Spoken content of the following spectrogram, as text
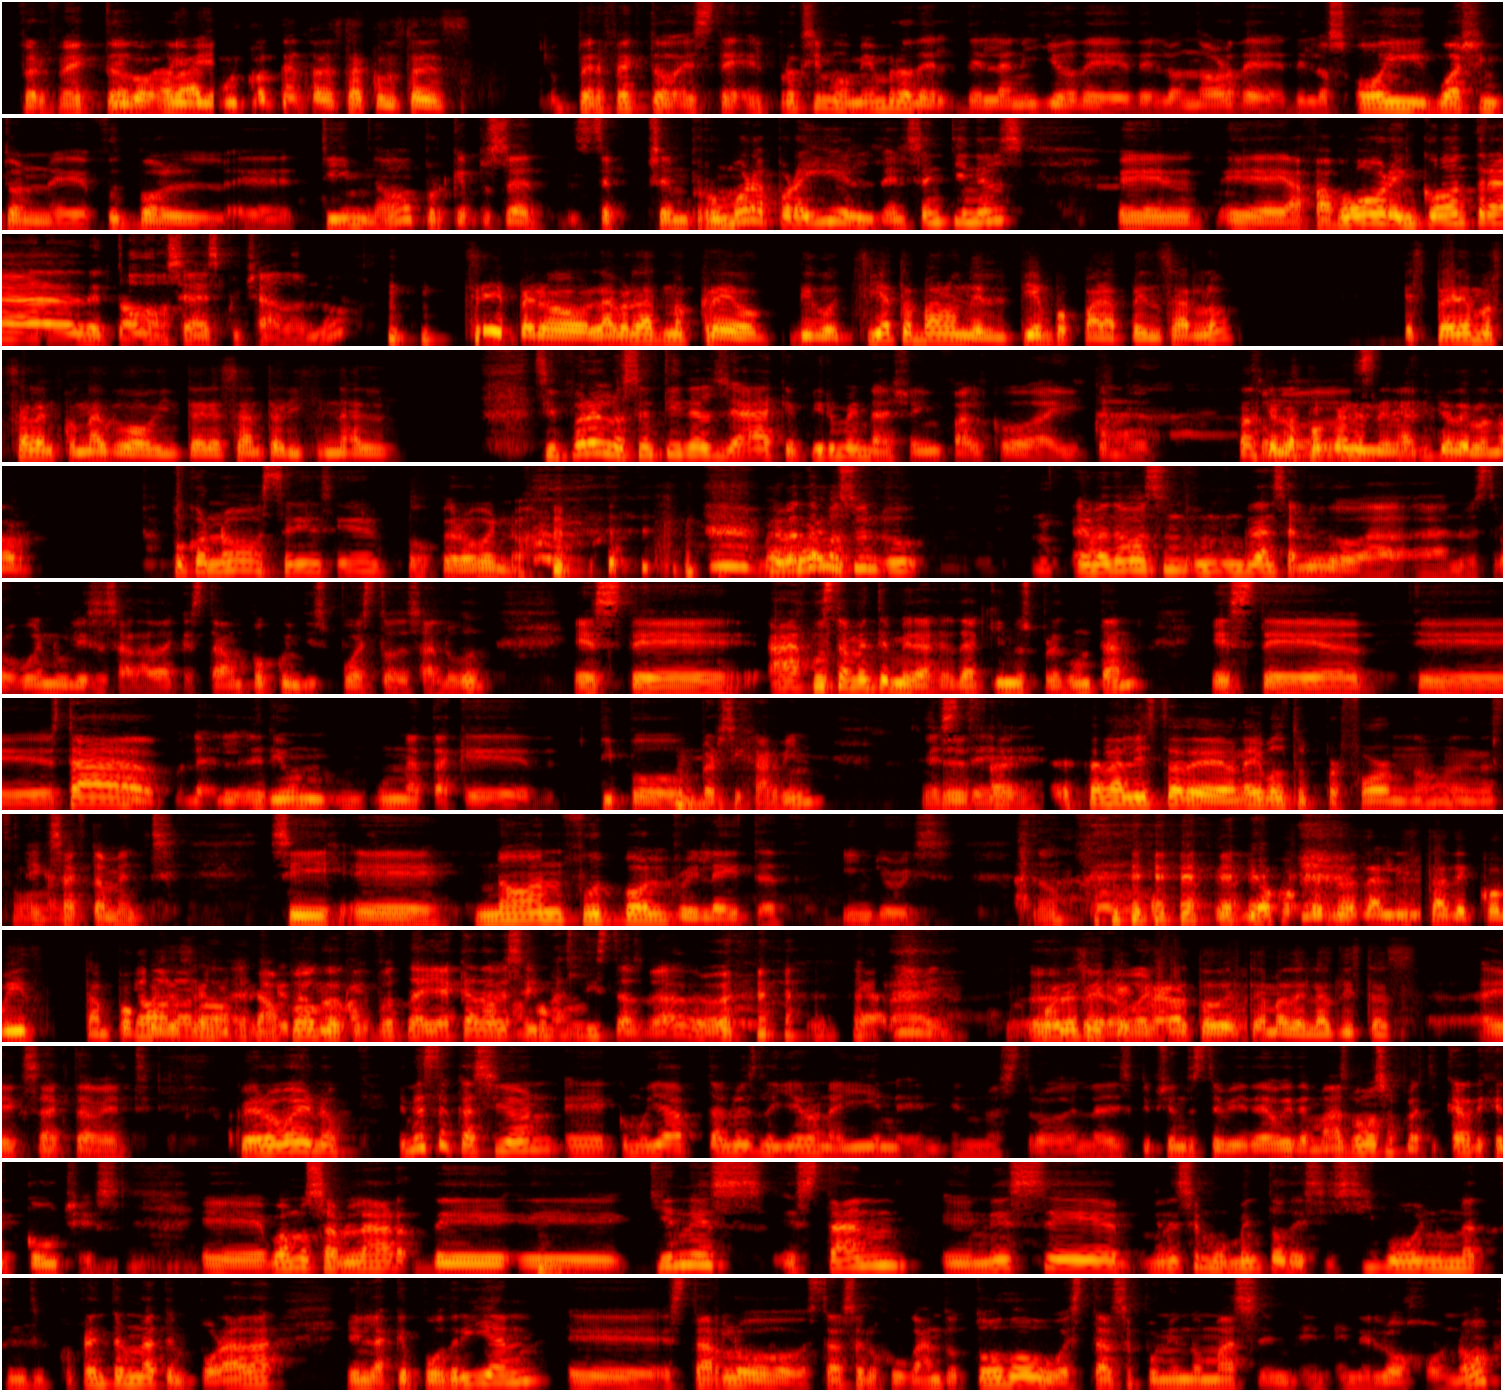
Perfecto. Digo, muy, bien. muy contento de estar con ustedes. Perfecto. Este, el próximo miembro del, del anillo de, del honor de, de, los hoy Washington eh, Football eh, Team, ¿no? Porque pues, se, se, rumora por ahí el, el Sentinels eh, eh, a favor, en contra, de todo se ha escuchado, ¿no? Sí, pero la verdad no creo. Digo, si ya tomaron el tiempo para pensarlo, esperemos que salgan con algo interesante, original. Si fueran los Sentinels ya, que firmen a Shane Falco ahí como... como que lo pongan este, en el anillo del honor. Tampoco no, estaría cierto, pero bueno. Le mandamos un, le mandamos un, un gran saludo a, a, nuestro buen Ulises Arada, que está un poco indispuesto de salud. Este, ah, justamente, mira, de aquí nos preguntan, este, eh, está, le, le dio un, un, ataque tipo Percy Harvin. Este, está, está, en la lista de unable to perform, ¿no? En este exactamente. Sí, eh, non-football related injuries. ¿no? y ojo que no es la lista de COVID, tampoco no, es no, no, tampoco, que puta, ya cada vez hay más listas, ¿verdad? Caray. Por eso hay que bueno. todo el tema de las listas. Exactamente. Pero bueno, en esta ocasión, eh, como ya tal vez leyeron ahí en, en, en, nuestro, en la descripción de este video y demás, vamos a platicar de head coaches. Eh, vamos a hablar de eh, quiénes están en ese, en ese momento decisivo en una, frente a una temporada en la que podrían estarlo, estárselo jugando todo o estarse poniendo más en, el ojo, ¿no?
